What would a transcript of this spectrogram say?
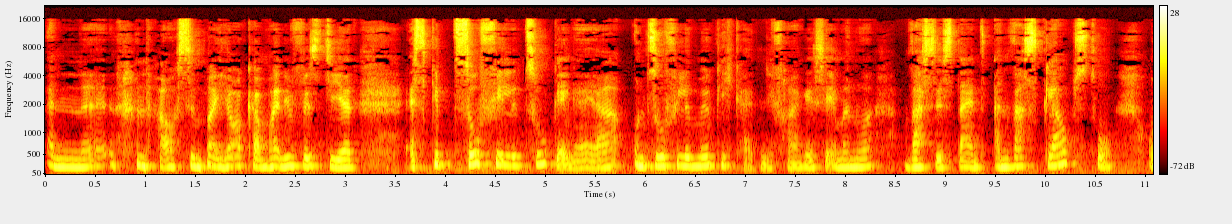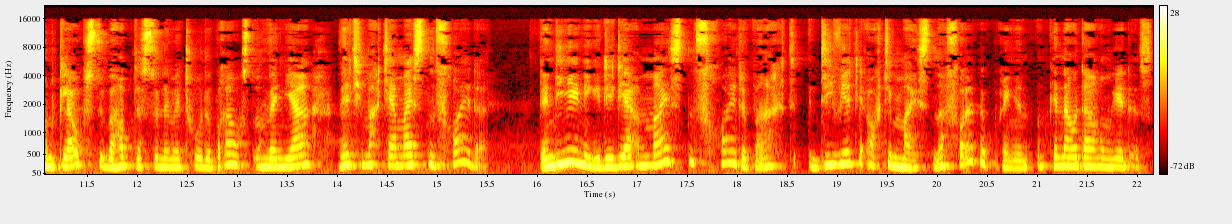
ein, ein Haus in Mallorca manifestiert. Es gibt so viele Zugänge, ja, und so viele Möglichkeiten. Die Frage ist ja immer nur, was ist deins? An was glaubst du? Und glaubst du überhaupt, dass du eine Methode brauchst? Und wenn ja, welche macht dir am meisten Freude? Denn diejenige, die dir am meisten Freude macht, die wird dir auch die meisten Erfolge bringen. Und genau darum geht es.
